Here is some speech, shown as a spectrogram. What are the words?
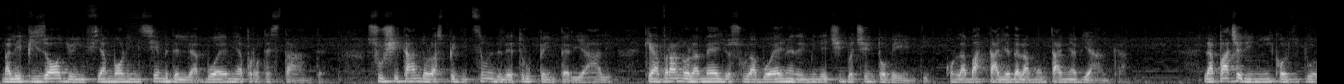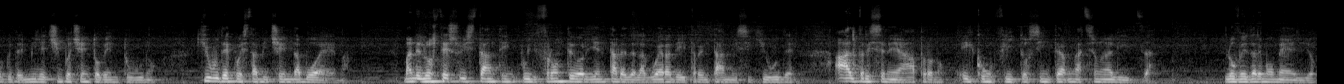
ma l'episodio infiammò l'insieme della Boemia protestante, suscitando la spedizione delle truppe imperiali che avranno la meglio sulla Boemia nel 1520 con la battaglia della Montagna Bianca. La pace di Nikolsburg del 1521 chiude questa vicenda boema, ma nello stesso istante in cui il fronte orientale della guerra dei trent'anni si chiude, altri se ne aprono e il conflitto si internazionalizza. Lo vedremo meglio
